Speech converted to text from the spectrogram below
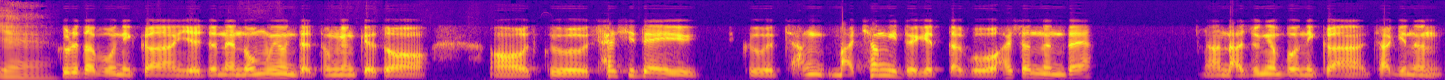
예. 그러다 보니까 예전에 노무현 대통령께서 어 그 새 시대의 그 장 마청이 되겠다고 하셨는데 아, 나중에 보니까 자기는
